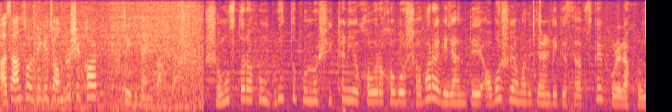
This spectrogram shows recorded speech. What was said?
আসানসোল থেকে চন্দ্রশেখর, টিভি নাইন বাংলা। সমস্ত রকম গুরুত্বপূর্ণ শিক্ষণীয় খবরাখবর সবার আগে জানতে অবশ্যই আমাদের চ্যানেলটিকে সাবস্ক্রাইব করে রাখুন।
